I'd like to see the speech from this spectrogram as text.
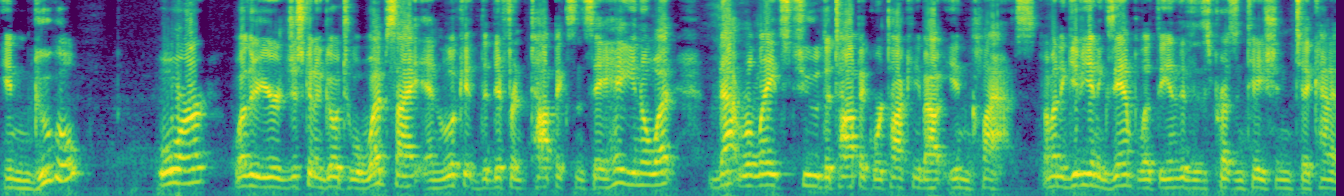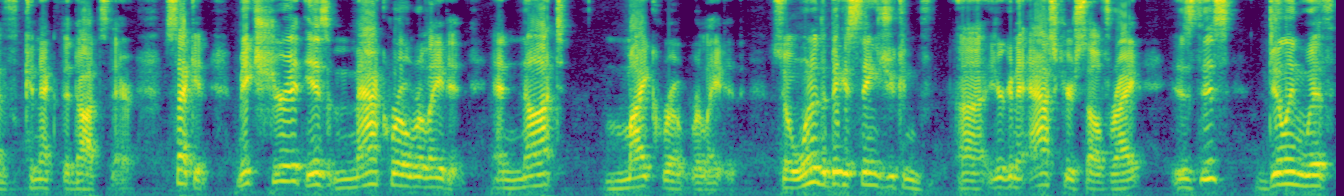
in Google or whether you're just going to go to a website and look at the different topics and say, hey, you know what? That relates to the topic we're talking about in class. I'm going to give you an example at the end of this presentation to kind of connect the dots there. Second, make sure it is macro related and not micro related. So one of the biggest things you can, uh, you're going to ask yourself, right, is this dealing with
